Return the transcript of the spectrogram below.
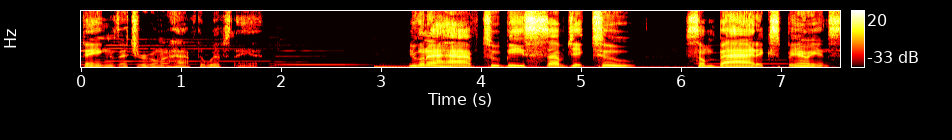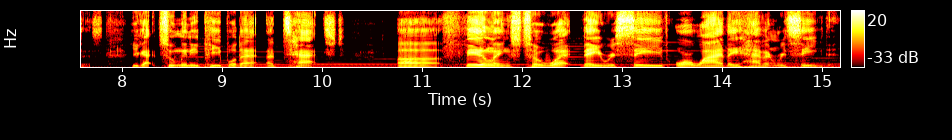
things that you're going to have to withstand. You're going to have to be subject to some bad experiences. You got too many people that attached uh, feelings to what they receive or why they haven't received it.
